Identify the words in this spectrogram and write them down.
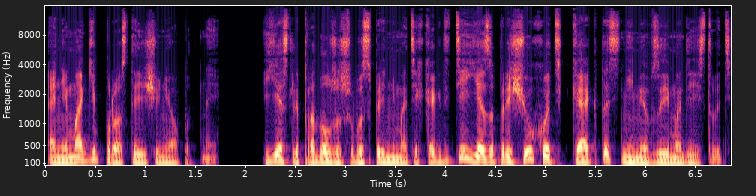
они маги просто еще неопытные. Если продолжишь воспринимать их как детей, я запрещу хоть как-то с ними взаимодействовать.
